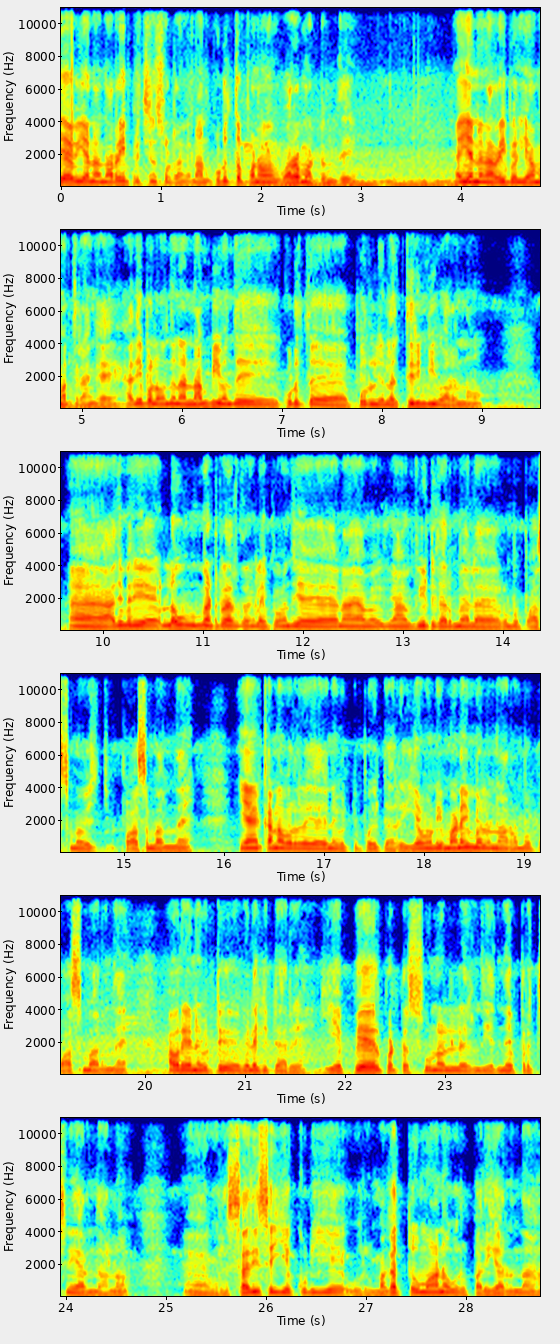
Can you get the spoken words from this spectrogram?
தேவையான நிறைய பிரச்சனை சொல்கிறாங்க நான் கொடுத்த பணம் வர மாட்டேன்து என்னை நிறைய பேர் ஏமாத்துறாங்க. அதே போல் வந்து நான் நம்பி வந்து கொடுத்த பொருள் எல்லாம் திரும்பி வரணும். அதேமாதிரி அதே லவ் மேட்டராக இருக்காங்களா இப்போ வந்து நான் என் வீட்டுக்கார் மேலே ரொம்ப பாசமாக வச்சு பாசமாக இருந்தேன். என் கணவர் என்னை விட்டு போயிட்டார். என்னுடைய மனைவி மேலே நான் ரொம்ப பாசமாக இருந்தேன். அவர் என்னை விட்டு விலகிட்டார். எப்பேற்பட்ட சூழ்நிலையிலேருந்து எந்த பிரச்சனையாக இருந்தாலும் ஒரு சரி செய்யக்கூடிய ஒரு மகத்துவமான ஒரு பரிகாரம் தான்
